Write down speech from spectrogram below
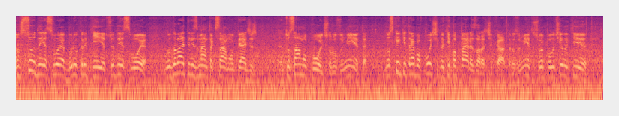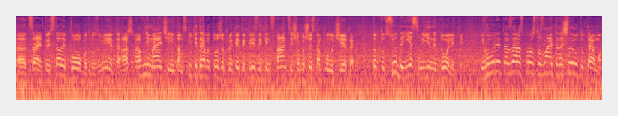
Ну всюди є своя бюрократія, всюди є своє. Ну давайте візьмемо так само, опять же, ту саму Польщу, розумієте? Ну скільки треба в Польщі на ті папери зараз чекати, розумієте? Що ви отримали ті е, цей, той сталий побут, розумієте? Аж а в Німеччині там скільки треба теж пройти тих різних інстанцій, щоб щось там отримати. Тобто всюди є свої недоліки. І говорити, а зараз просто знаєте, знайшли оту тему.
